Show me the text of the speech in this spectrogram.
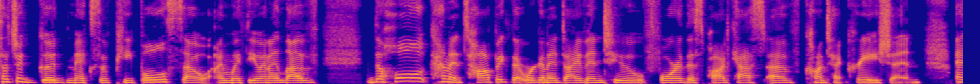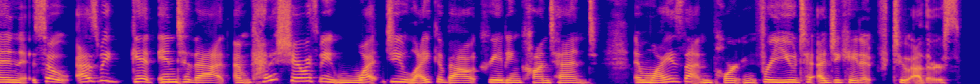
such a good mix of people. So I'm with you. And I love the whole kind of topic that we're going to dive into for this podcast of content creation. And so as we get into that, um, kind of share with me what do you like about creating content and why is that important for you to educate it to others?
